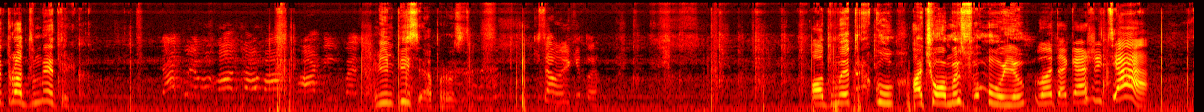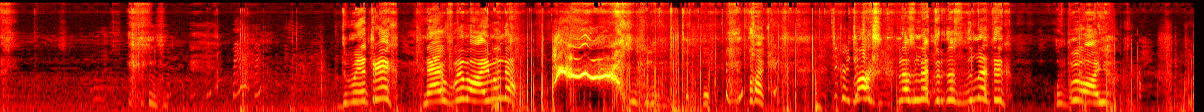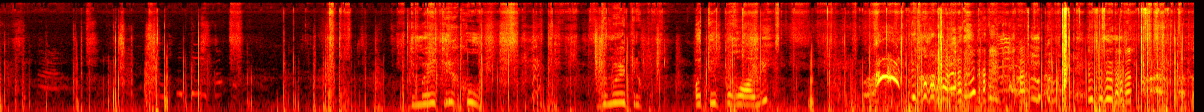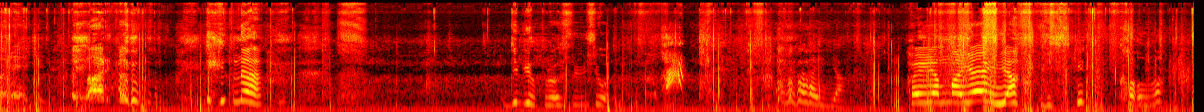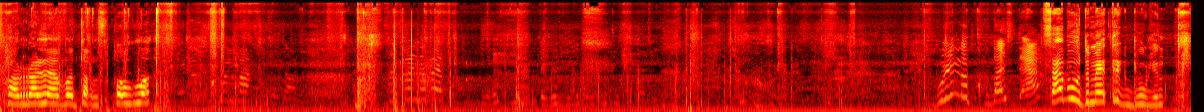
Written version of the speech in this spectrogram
Дмитро Дмитрик. Дякуємо вам за ваш гарний вечір. Він після просто. Саме. А Дмитрику, а чого ми сумуємо? Бо таке життя. Дмитрик, не вбивай мене! Чекай, Макс, нас Дмитрик, нас Дмитрик вбиває. Дмитрику. Дмитрику, а ти поганий? На. Дебіл просто і все. Ай-я. Гея моя, я віскі кола, королева там спала. Кудись де? Це Дмитрик Булін.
